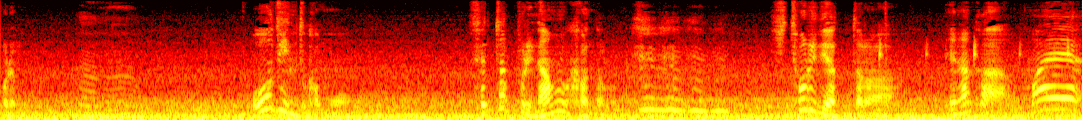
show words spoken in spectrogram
これも。うんオーディンとかもセットアップに何分かかるんだろうね。う ん一人でやったらえなんか前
